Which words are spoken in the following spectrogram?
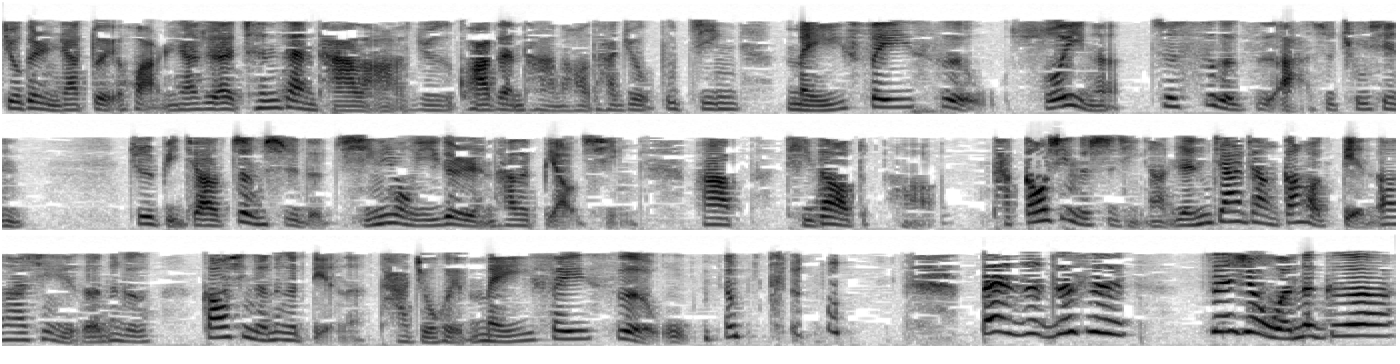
就跟人家对话，人家就在称赞他了啊，就是夸赞他，然后他就不禁眉飞色舞。所以呢，这四个字啊是出现，就是比较正式的形容一个人他的表情。他提到啊，他高兴的事情啊，人家这样刚好点到他心里的那个高兴的那个点呢，他就会眉飞色舞。但是这是郑秀文的歌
